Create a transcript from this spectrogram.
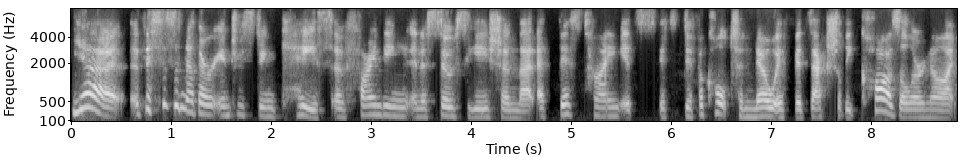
Yeah, this is another interesting case of finding an association that at this time it's it's difficult to know if it's actually causal or not,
